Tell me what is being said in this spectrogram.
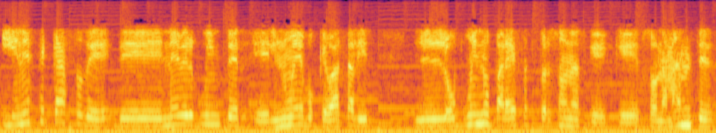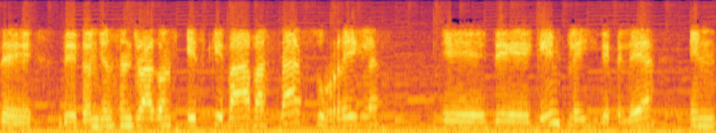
Y en este caso de, de Neverwinter, el nuevo que va a salir, lo bueno para esas personas que, que son amantes de, de, Dungeons and Dragons es que va a basar sus reglas eh, de gameplay y de pelea en,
